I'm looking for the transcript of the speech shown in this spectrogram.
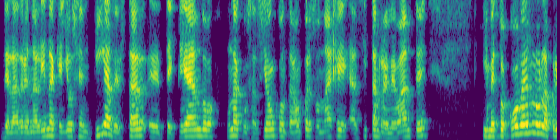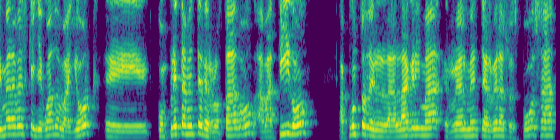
la adrenalina que yo sentía de estar eh, tecleando una acusación contra un personaje así tan relevante. Y me tocó verlo la primera vez que llegó a Nueva York, eh, completamente derrotado, abatido, a punto de la lágrima realmente al ver a su esposa,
